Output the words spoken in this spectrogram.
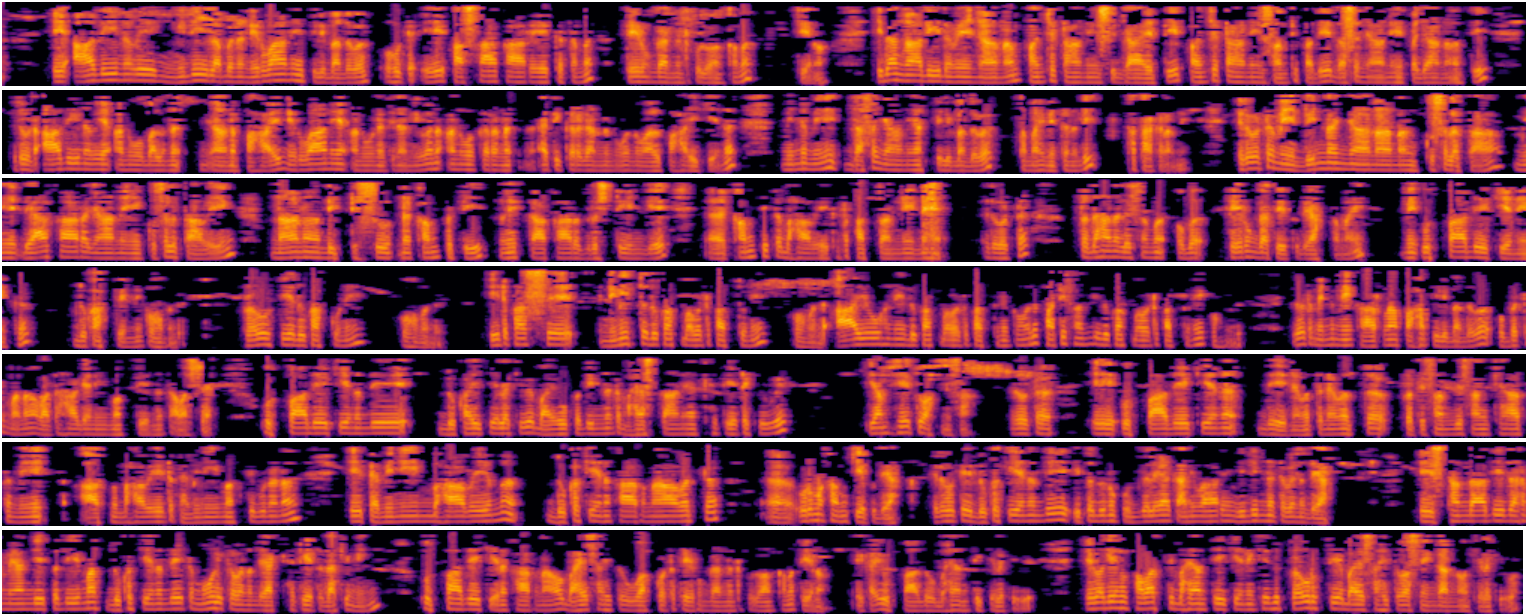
ඒ ආදීනවේ නිදී ලබන නිර්වාණය පිළිබඳව ඔහුට ඒ පස් ආකාරයකටම තේරුම් ගන්නට පුළුවන්කම තියෙනවා. ඉදං ආදීනවේ ඥානං පංචඨානේසු ජායති පංචඨානේ සම්තිපදේ දස ඥානේ පජානාති එතකොට ආදීනවයේ අනුව බලන ඥාන පහයි නිර්වාණය අනුව නැතිනම් නිවන අනුව කරන ඇති කරගන්න නුවණවල් පහයි කියන මෙන්න මේ දස ඥානයක් පිළිබඳව තමයි මෙතනදී කතා කරන්නේ. එතකොට මේ දින්නඥානානං කුසලතා මේ දෙආකාර ඥානයේ කුසලතාවයෙන් නානා දිට්ඨිසු න කම්පති මේක ආකාර දෘෂ්ටීන්ගේ කම්පිත භාවයකට පත්වන්නේ නැහැ. එතකොට ප්‍රධාන ලෙසම ඔබ තේරුම් ගත යුතු දෙයක් තමයි මේ උත්පාදේ කියන එක දුකක් වෙන්නේ කොහොමද? ප්‍රවෘත්ති දුකක් උනේ කොහොමද? ඊට පස්සේ නිමිත්ත දුකක් බවට පත් උනේ කොහොමද? ආයෝහණේ දුකක් බවට පත් උනේ කොහොමද? පටිසන්ධි දුකක් බවට පත් උනේ කොහොමද? ඒකට මෙන්න මේ කාරණා පහ පිළිබඳව ඔබට මනා වටහා ගැනීමක් තියෙන්නට අවශ්‍යයි. උත්පාදේ කියන දේ දුකයි කියලා කිව්වේ බය උපදින්නට භයස්ථානයක් හැටියට කිව්වේ යම් හේතුවක් නිසා. ඒකට ඒ උත්පාදේ කියන දේ නැවත නැවත ප්‍රතිසන්දි සංඛ්‍යාත මේ ආත්ම භාවයට පැමිණීමක් තිබුණා නම් ඒ පැමිණීම් භාවයම දුක කියන කාරණාවට උරුමකම් කියපු දෙයක්. එතකොට මේ දුක කියන දේ ඉපදුණු පුද්ගලයාට අනිවාර්යෙන් විඳින්නට වෙන දෙයක්. ඒ ස්කන්ධාදී ධර්මයන්ගේ ඉපදීමත් දුක කියන දෙයට මූලික වන දෙයක් හැටියට දකිමින් උත්පාදේ කියන කාරණාව බය සහිත වූවක් කොට තේරුම් ගන්නට පුළුවන්කම තියෙනවා. ඒකයි උත්පාදෝ භයන්ති කියලා කිව්වේ. ඒ වගේම පවත්ති භයන්ති කියන එකේදී ප්‍රවෘත්තිය බය සහිත වශයෙන් ගන්නවා කියලා කිව්වා.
